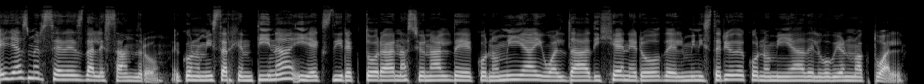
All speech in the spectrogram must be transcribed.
Ella es Mercedes D'Alessandro, economista argentina y exdirectora nacional de Economía, Igualdad y Género del Ministerio de Economía del gobierno actual.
